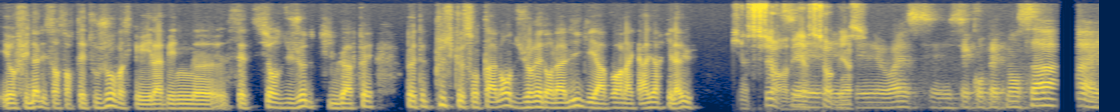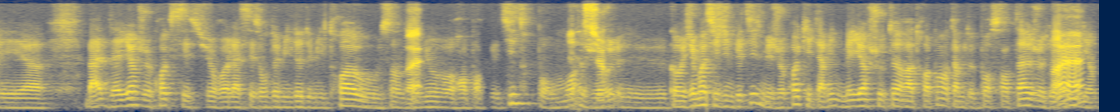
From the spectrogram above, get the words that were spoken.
Et au final, il s'en sortait toujours parce qu'il avait une, cette science du jeu qui lui a fait peut-être plus que son talent durer dans la ligue et avoir la carrière qu'il a eue. Bien sûr, bien sûr, bien sûr. Ouais, c'est complètement ça. Et euh, bah, d'ailleurs, je crois que c'est sur la saison 2002-2003 où San Antonio remporte le titre. Pour moi, euh, corrigez-moi si j'ai une bêtise, mais je crois qu'il termine meilleur shooter à 3 points en termes de pourcentage de Ouais, la ligue. hein.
